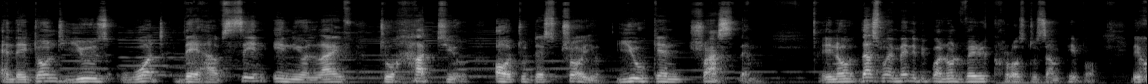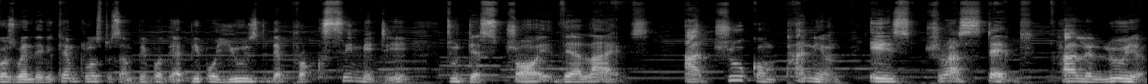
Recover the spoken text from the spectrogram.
and they don't use what they have seen in your life to hurt you or to destroy you. You can trust them. You know, that's why many people are not very close to some people. Because when they became close to some people, their people used the proximity to destroy their lives. A true companion is trusted. Hallelujah.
